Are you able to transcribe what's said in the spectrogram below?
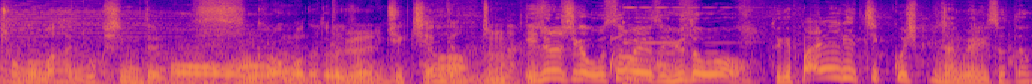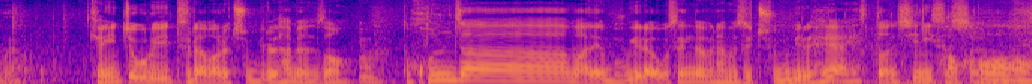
조그마한 욕심들 그런 것들을 것들을 좀 직접. 챙겼죠. 음. 이준호 씨가 웃음에서 유독 되게 빨리 찍고 싶은 장면이 있었다고요. 개인적으로 이 드라마를 준비를 하면서 또 혼자만의 무기라고 생각을 하면서 준비를 해야 했던 씬이 있었어요. 어,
